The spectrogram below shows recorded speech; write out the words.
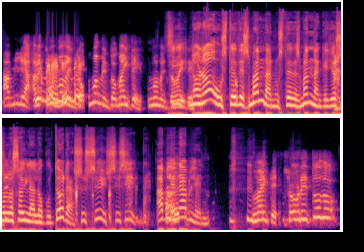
Amelia, a ver, un momento, un momento, Maite, un momento, Maite. No, no, ustedes mandan, ustedes mandan, que yo solo soy la locutora. Sí, sí, sí, sí. Hablen, hablen. Maite, sobre todo,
